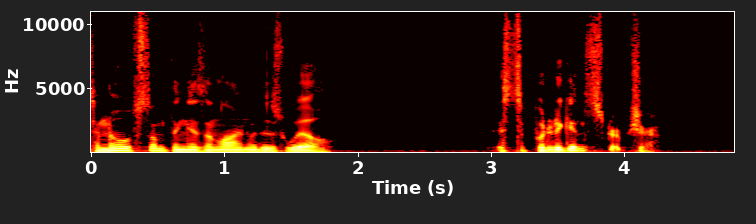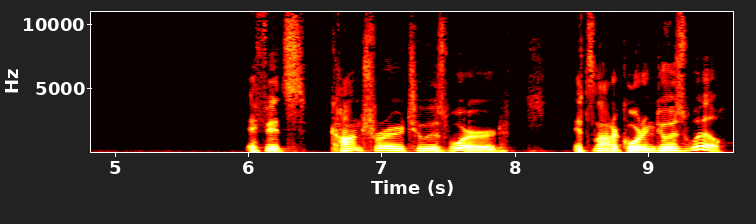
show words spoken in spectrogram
to know if something is in line with His will is to put it against Scripture. If it's contrary to his word, it's not according to his will.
